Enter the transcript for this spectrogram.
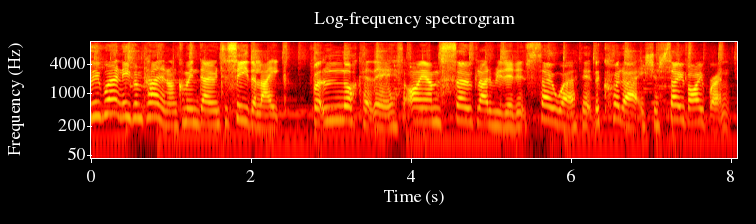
we weren't even planning on coming down to see the lake, but look at this. I am so glad we did. It's so worth it. The colour is just so vibrant.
